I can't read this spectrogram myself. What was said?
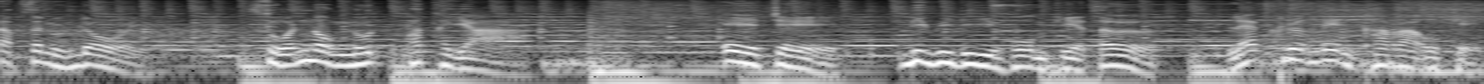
นับสนุนโดย สวนนงนุษย์พัทยา AJ DVD Home Theater และเครื่องเล่นคาราโอเกะ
